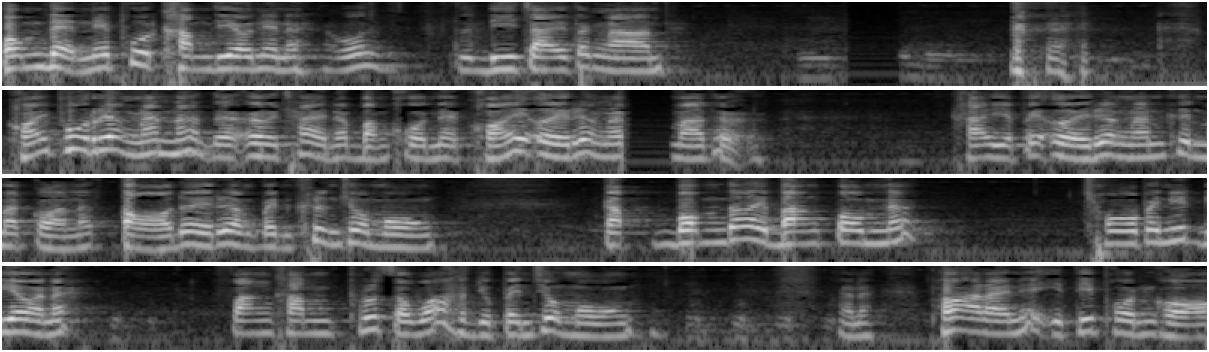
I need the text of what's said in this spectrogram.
ปมเด่นนี่พูดคำเดียวเนี่ยนะโอ้ดีใจตั้งนาน ขอให้พูดเรื่องนั้นนะแต่เออใช่นะบางคนเนี่ยขอให้เอ่ยเรื่องนั้นมาเถอะใครอย่าไปเอ่ยเรื่องนั้นขึ้นมาก่อนแล้วต่อด้วยเรื่องเป็นครึ่งชั่วโมง กับบมด้อยบางปมนะโชว์ไปนิดเดียวนะฟังคำพุทธวาสอยู่เป็นชั่วโมง นะเพราะอะไรเนี่ยอิทธิพลของ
